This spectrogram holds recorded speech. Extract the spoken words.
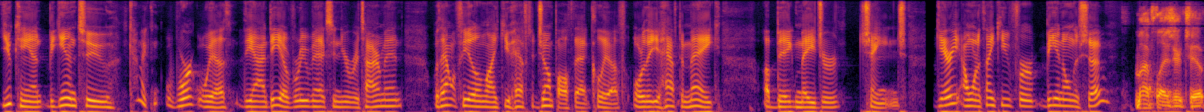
you can begin to kind of work with the idea of remixing your retirement without feeling like you have to jump off that cliff or that you have to make a big major change. Gary, I want to thank you for being on the show. My pleasure, Chip.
